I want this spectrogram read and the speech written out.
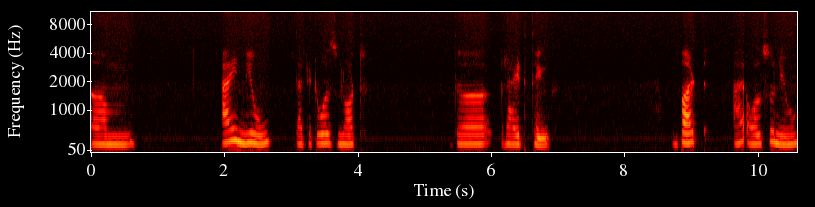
um, I knew that it was not the right thing, but I also knew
